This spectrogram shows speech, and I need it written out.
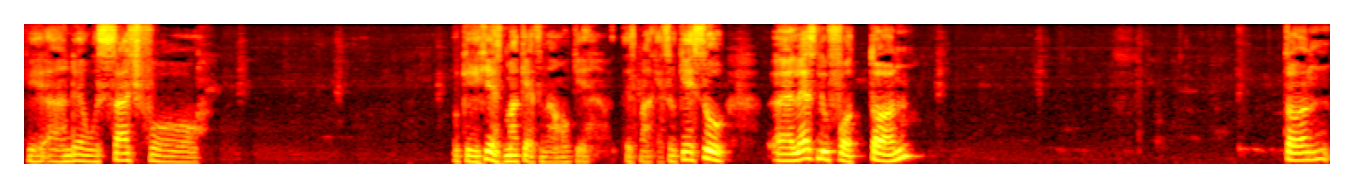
Okay, and then we search for. Okay, here's market now. Okay, this market. Okay, so uh, let's look for ton. Ton.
